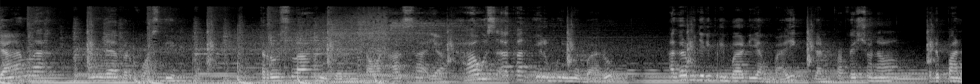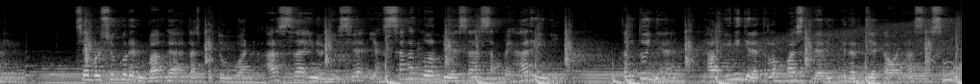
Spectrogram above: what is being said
Janganlah Anda berpuas diri. Teruslah menjadi kawan Arsa yang haus akan ilmu-ilmu baru agar menjadi pribadi yang baik dan profesional ke depannya. Saya bersyukur dan bangga atas pertumbuhan Arsa Indonesia yang sangat luar biasa sampai hari ini. Tentunya, hal ini tidak terlepas dari kinerja kawan Arsa semua.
